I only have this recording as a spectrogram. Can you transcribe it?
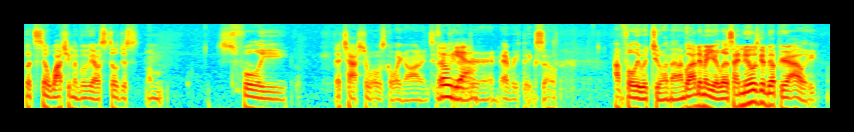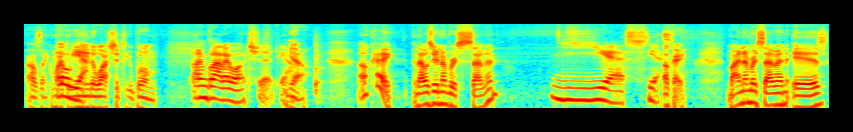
but still watching the movie, I was still just um, just fully attached to what was going on into that Oh, yeah. character and everything. So. I'm fully with you on that. I'm glad I made your list. I knew it was gonna be up your alley. I was like, Martha, Oh, you yeah. need to watch it to boom. I'm glad I watched it. Yeah. Yeah. Okay. And that was your number seven? Yes. Yes. Okay. My number seven is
